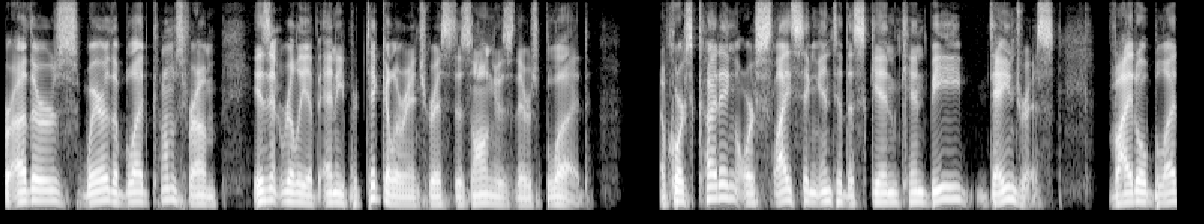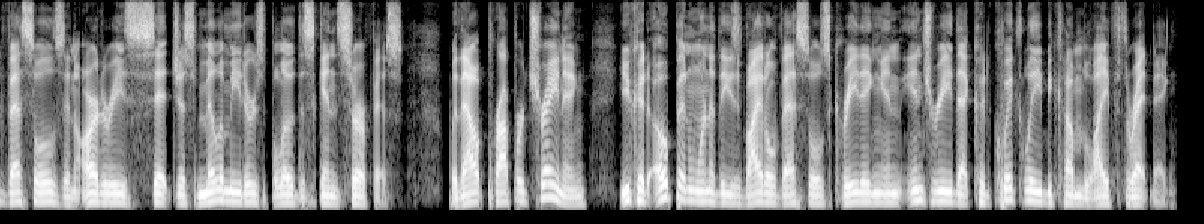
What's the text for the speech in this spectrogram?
For others, where the blood comes from isn't really of any particular interest as long as there's blood. Of course, cutting or slicing into the skin can be dangerous. Vital blood vessels and arteries sit just millimeters below the skin surface. Without proper training, you could open one of these vital vessels, creating an injury that could quickly become life threatening.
